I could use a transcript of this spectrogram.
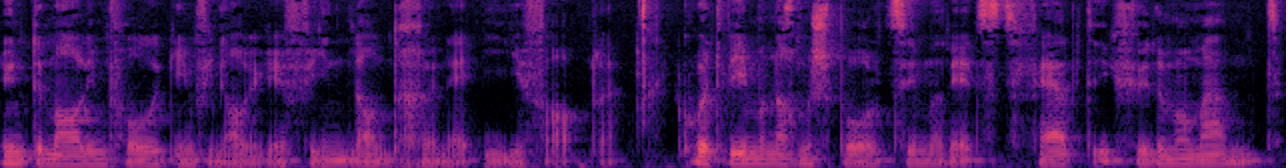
neunten Mal im Folge im Finale gegen Finnland können einfahren. Gut, wie immer nach dem Sport sind wir jetzt fertig für den Moment.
